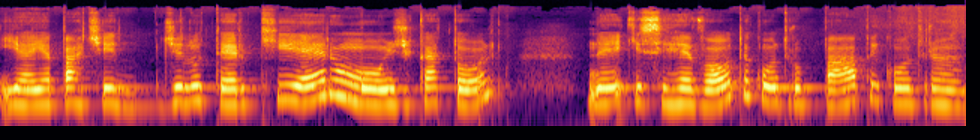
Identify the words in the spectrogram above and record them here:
e aí a partir de Lutero, que era um monge católico, né, que se revolta contra o papa e contra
